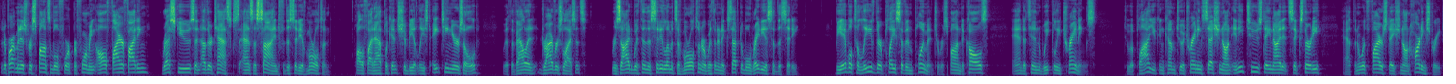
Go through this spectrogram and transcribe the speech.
The department is responsible for performing all firefighting, rescues, and other tasks as assigned for the City of Morrilton. Qualified applicants should be at least 18 years old, with a valid driver's license, reside within the city limits of Morrilton or within an acceptable radius of the city, be able to leave their place of employment to respond to calls, and attend weekly trainings. To apply, you can come to a training session on any Tuesday night at 6:30 at the North Fire Station on Harding Street,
